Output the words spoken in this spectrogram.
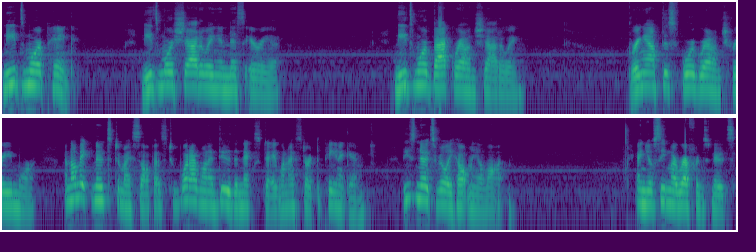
needs more pink, needs more shadowing in this area, needs more background shadowing. Bring out this foreground tree more. And I'll make notes to myself as to what I want to do the next day when I start to paint again. These notes really help me a lot. And you'll see my reference notes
